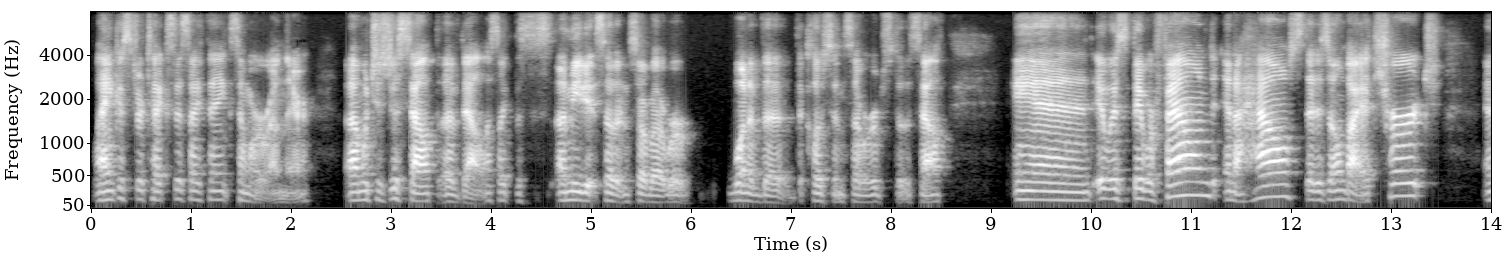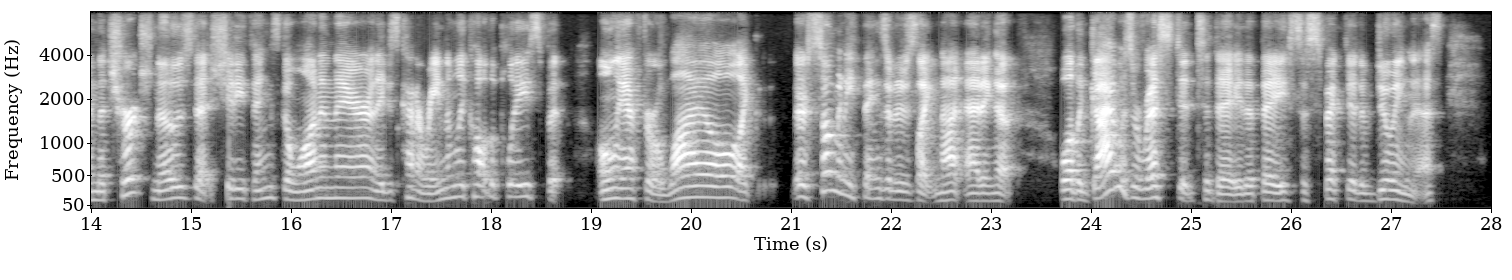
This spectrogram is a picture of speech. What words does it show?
Lancaster, Texas, I think, somewhere around there. um, which is just south of Dallas, like the immediate southern suburb or one of the the close in suburbs to the south. And it was they were found in a house that is owned by a church, and the church knows that shitty things go on in there, and they just kind of randomly call the police, but only after a while. Like there's so many things that are just like not adding up. Well, the guy was arrested today that they suspected of doing this,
